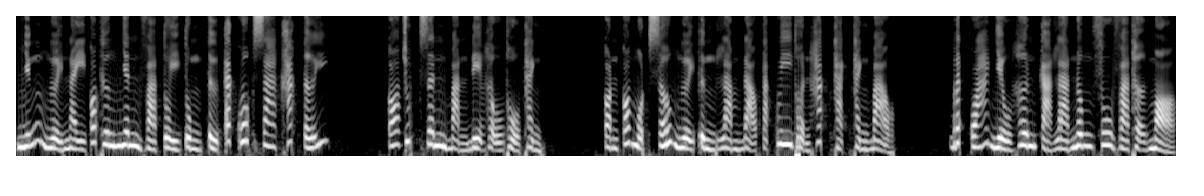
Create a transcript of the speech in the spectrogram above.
Những người này có thương nhân và tùy tùng từ các quốc gia khác tới. Có chút dân bản địa hậu thổ thành. Còn có một số người từng làm đạo tặc quy thuận hắc thạch thành bảo. Bất quá nhiều hơn cả là nông phu và thợ mỏ.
